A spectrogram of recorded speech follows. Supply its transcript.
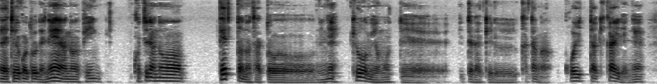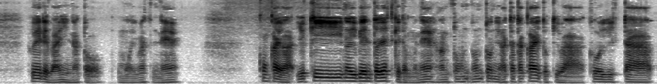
えー、ということでね、あの、ピン、こちらのペットの里にね、興味を持っていただける方が、こういった機会でね、増えればいいなと思いますね。今回は雪のイベントですけどもね、本当に暖かい時は、そういった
